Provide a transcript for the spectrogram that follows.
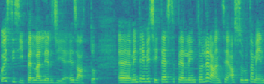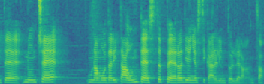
Questi sì, per le allergie, esatto. Eh, mentre invece i test per le intolleranze assolutamente non c'è una modalità, un test per diagnosticare l'intolleranza.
